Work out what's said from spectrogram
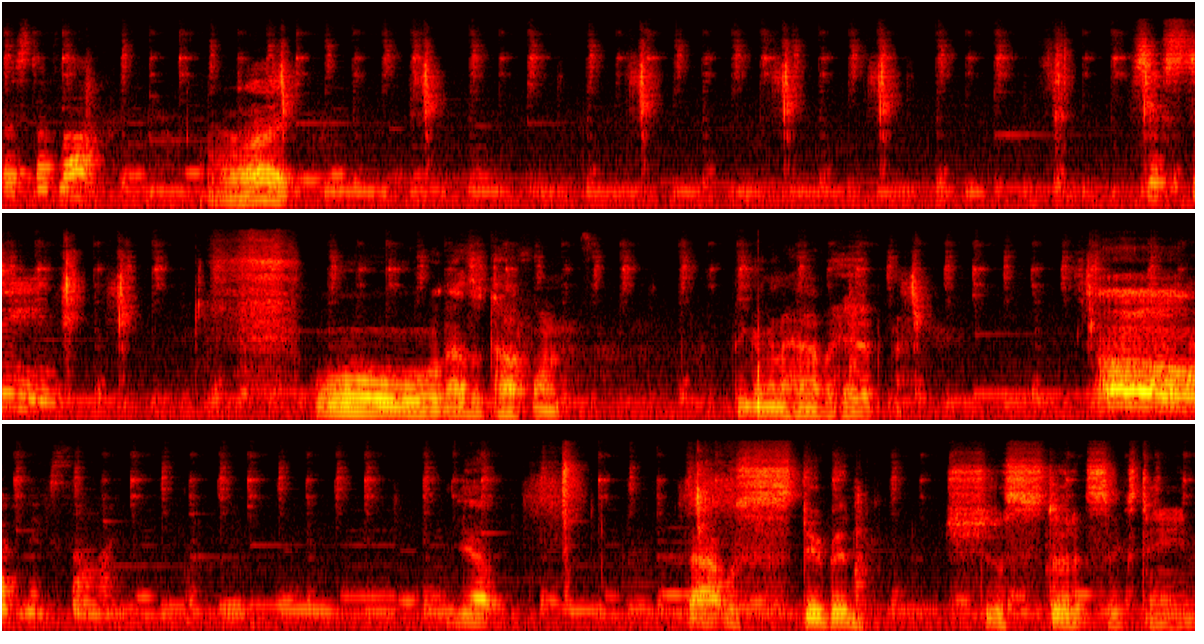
Best of luck. All right. Sixteen. Ooh, that's a tough one. I think I'm gonna have a hit. Oh! luck next time. Yep. That was stupid. Should have stood at 16.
